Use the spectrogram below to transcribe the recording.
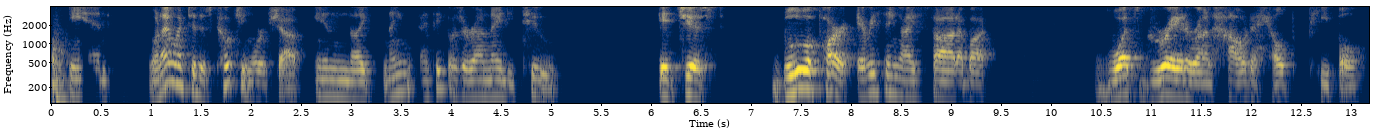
And when I went to this coaching workshop in like nine, I think it was around 92, it just blew apart everything I thought about what's great around how to help people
